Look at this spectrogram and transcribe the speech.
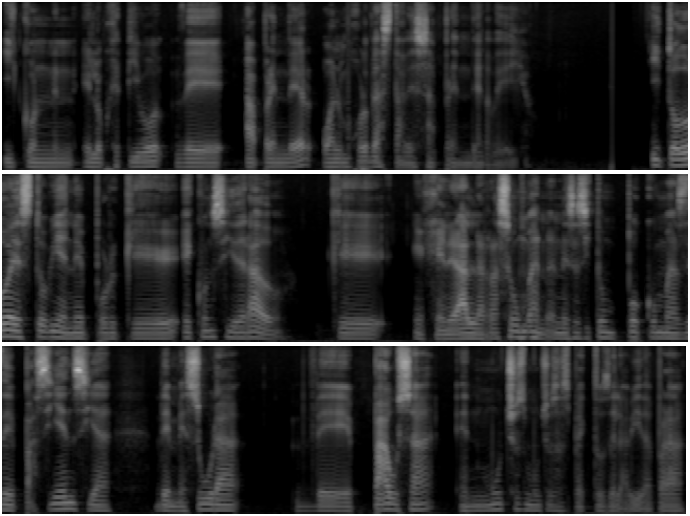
y con el objetivo de aprender o a lo mejor de hasta desaprender de ello. Y todo esto viene porque he considerado que en general la raza humana necesita un poco más de paciencia, de mesura, de pausa en muchos, muchos aspectos de la vida. Para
